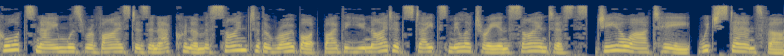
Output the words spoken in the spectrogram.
Gort's name was revised as an acronym assigned to the robot by the United States military and scientists, GORT, which stands for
